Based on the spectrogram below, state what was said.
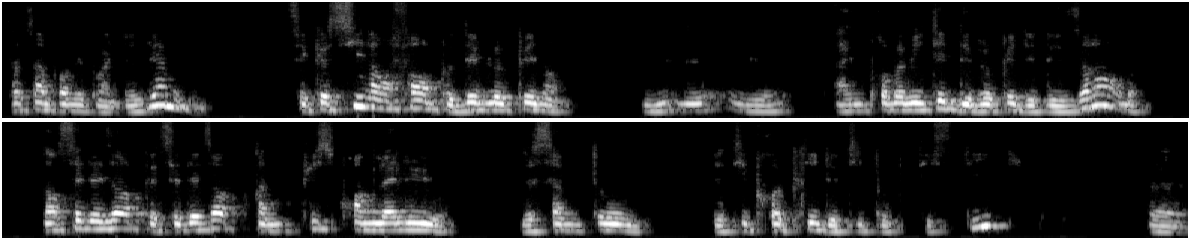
ça, c'est un premier point. Le deuxième, c'est que si l'enfant peut développer dans, a une probabilité de développer des désordres, dans ces désordres, que ces désordres puissent prendre l'allure de symptômes de type repli, de type autistique, euh,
